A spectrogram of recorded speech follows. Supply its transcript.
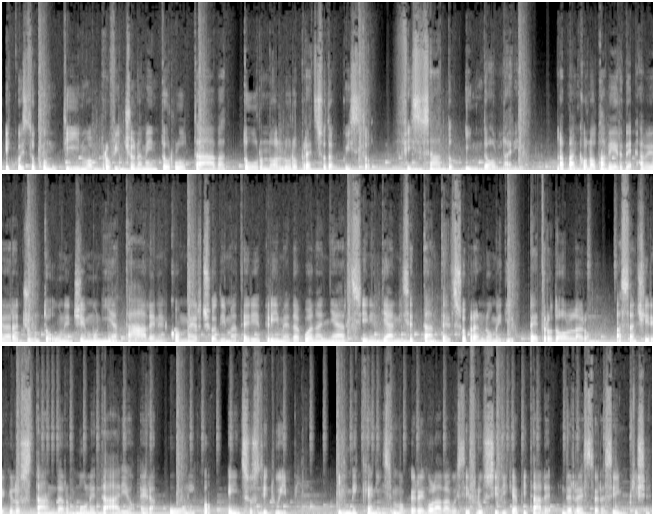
e questo continuo approvvigionamento ruotava attorno al loro prezzo d'acquisto, fissato in dollari. La banconota verde aveva raggiunto un'egemonia tale nel commercio di materie prime da guadagnarsi negli anni 70 il soprannome di petrodollaro, a sancire che lo standard monetario era unico e insostituibile. Il meccanismo che regolava questi flussi di capitale del resto era semplice.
